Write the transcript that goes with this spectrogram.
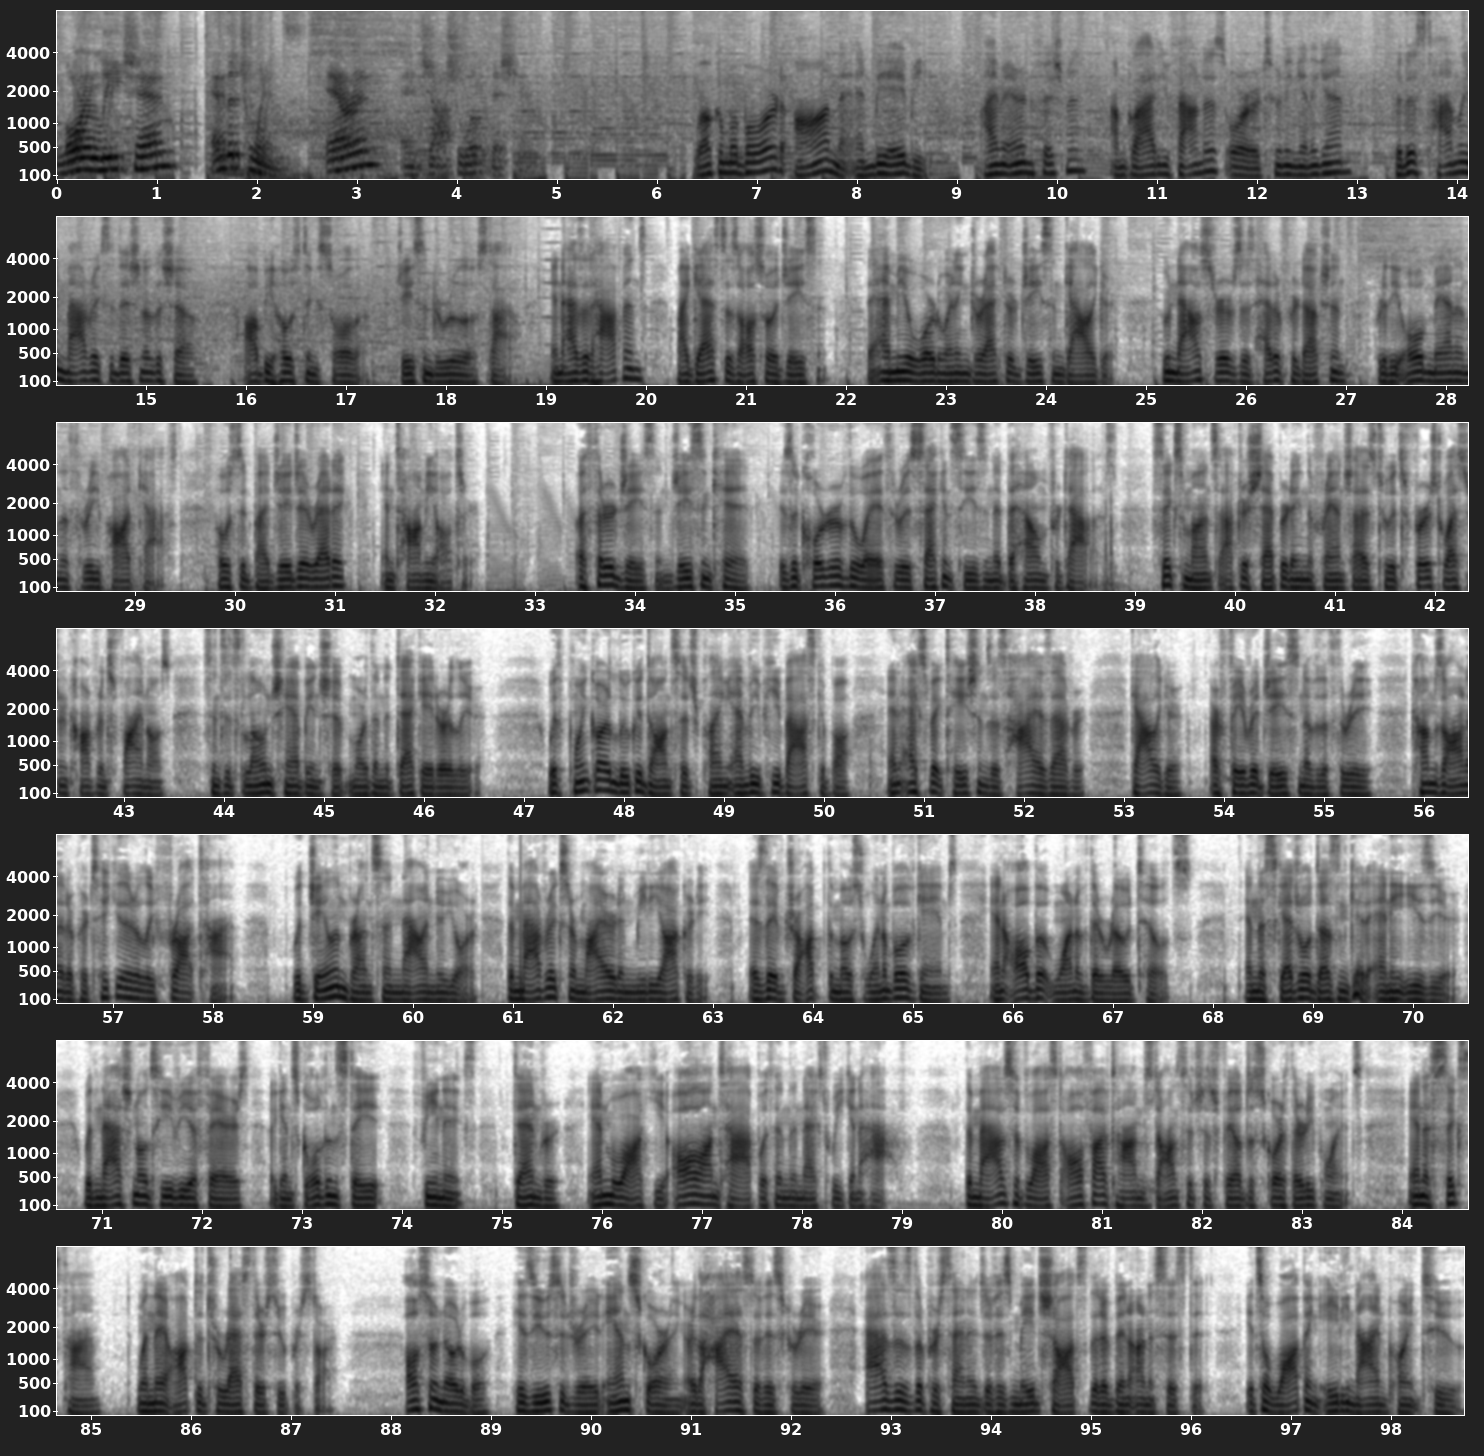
Lauren Lee Chen and the twins, Aaron and Joshua Fishman. Welcome aboard on the NBA Beat. I'm Aaron Fishman. I'm glad you found us or are tuning in again. For this timely Mavericks edition of the show, I'll be hosting solo, Jason Derulo style. And as it happens, my guest is also a Jason, the Emmy Award winning director Jason Gallagher, who now serves as head of production for the Old Man and the Three podcast, hosted by JJ Redick and Tommy Alter. A third Jason, Jason Kidd, is a quarter of the way through his second season at the helm for Dallas, six months after shepherding the franchise to its first Western Conference finals since its lone championship more than a decade earlier. With point guard Luka Doncic playing MVP basketball and expectations as high as ever, Gallagher, our favorite Jason of the three, comes on at a particularly fraught time. With Jalen Brunson now in New York, the Mavericks are mired in mediocrity as they've dropped the most winnable of games and all but one of their road tilts. And the schedule doesn't get any easier, with national TV affairs against Golden State, Phoenix, Denver, and Milwaukee all on tap within the next week and a half. The Mavs have lost all five times Doncic has failed to score 30 points, and a sixth time when they opted to rest their superstar. Also notable, his usage rate and scoring are the highest of his career, as is the percentage of his made shots that have been unassisted. It's a whopping 89.2.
